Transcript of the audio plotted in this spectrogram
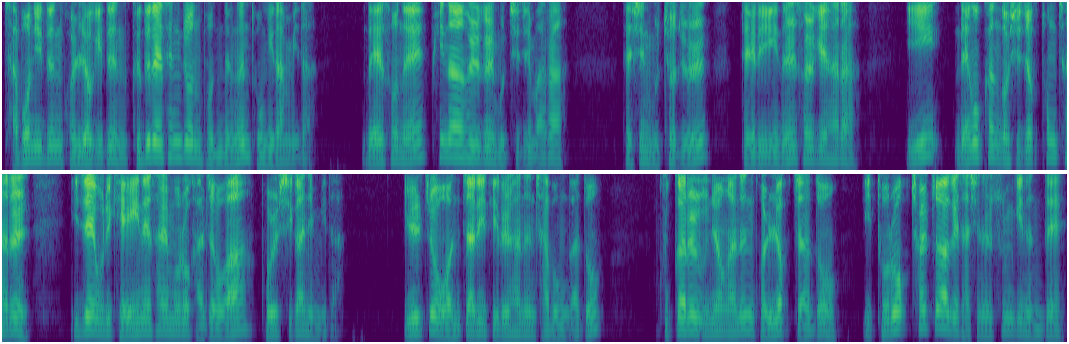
자본이든 권력이든 그들의 생존 본능은 동일합니다. 내 손에 피나 흙을 묻히지 마라. 대신 묻혀줄 대리인을 설계하라. 이 냉혹한 것이적 통찰을 이제 우리 개인의 삶으로 가져와 볼 시간입니다. 1조 원짜리 딜을 하는 자본가도 국가를 운영하는 권력자도 이토록 철저하게 자신을 숨기는데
